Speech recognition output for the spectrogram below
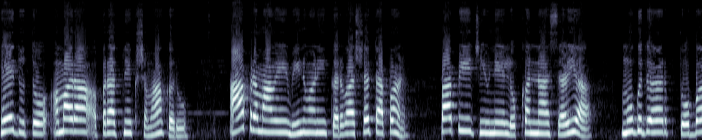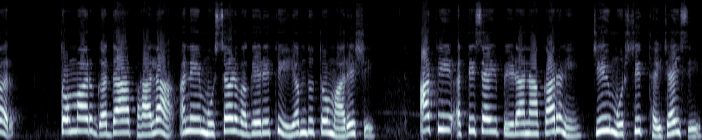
હે દૂતો, અમારા અપરાધને ક્ષમા કરો. આ પ્રમાણે વિનવણી કરવા છતાં પણ પાપી જીવને લોખંડના સળિયા મુગદર તોબર તોમર, ગદા, ભાલા અને મુસળ વગેરેથી યમદૂતો મારે છે. આથી અતિશય પીડાના કારણે જીવ મૂર્છિત થઈ જાય છે.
